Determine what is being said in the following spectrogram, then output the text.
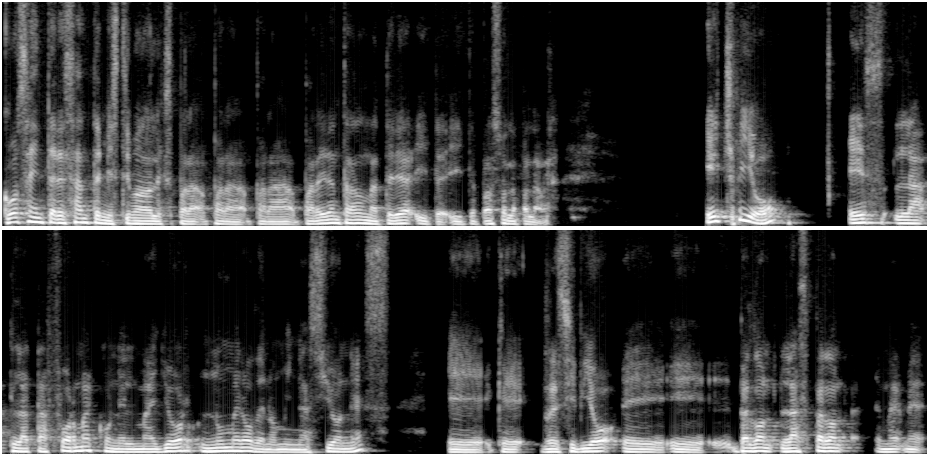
cosa interesante, mi estimado Alex, para, para, para, para ir entrando en materia y te, y te paso la palabra. HBO es la plataforma con el mayor número de nominaciones eh, que recibió, eh, eh, perdón, las, perdón, me,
